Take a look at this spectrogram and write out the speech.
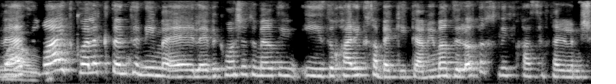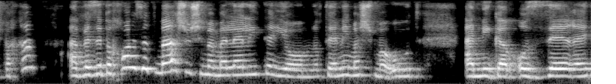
ואז היא רואה את כל הקטנטנים האלה, וכמו שאת אומרת, היא זוכה להתחבק איתם, היא אומרת, זה לא תחליף חס וחלילה למשפחה, אבל זה בכל זאת משהו שממלא לי את היום, נותן לי משמעות, אני גם עוזרת,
